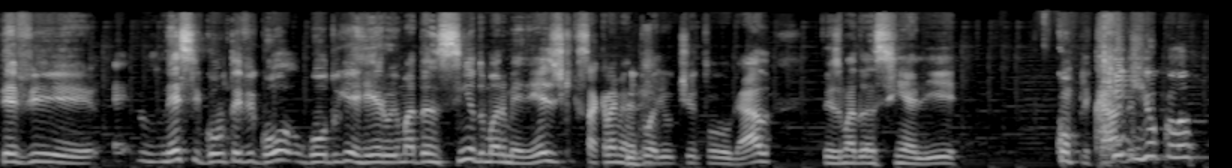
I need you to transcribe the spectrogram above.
Teve. Nesse gol, teve gol, o gol do Guerreiro e uma dancinha do Mano Menezes, que sacramentou ali o título do Galo. Fez uma dancinha ali complicada. Ridículo.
